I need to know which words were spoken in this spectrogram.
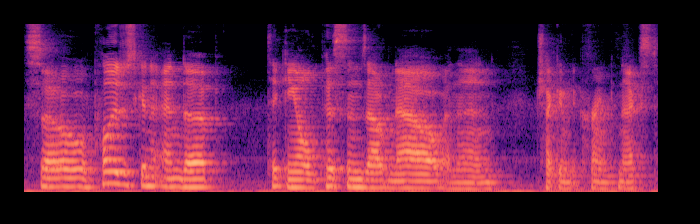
so I'm probably just gonna end up taking all the pistons out now and then checking the crank next.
